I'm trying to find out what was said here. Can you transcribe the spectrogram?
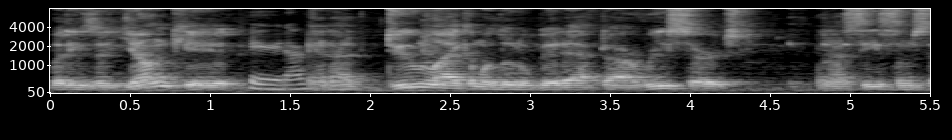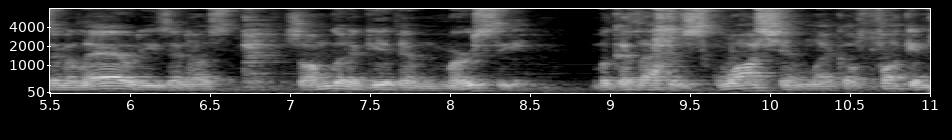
But he's a young kid, Period. I and I do like him a little bit after I researched, and I see some similarities in us. So I'm gonna give him mercy because I can squash him like a fucking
